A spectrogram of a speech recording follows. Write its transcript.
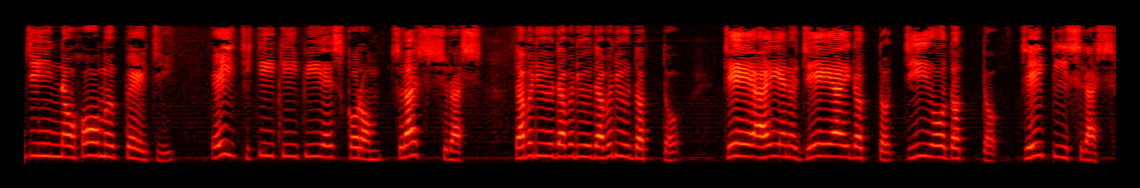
事院のホームページ、https コロンスラッシュラッシュ www.jinji.go.jp スラッシ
